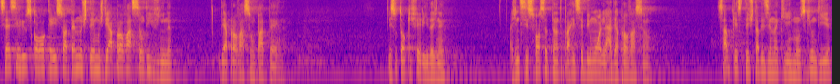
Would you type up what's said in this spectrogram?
C.S. Lewis coloca isso até nos termos de aprovação divina, de aprovação paterna. Isso toca em feridas, né? A gente se esforça tanto para receber um olhar de aprovação. Sabe o que esse texto está dizendo aqui, irmãos? Que um dia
